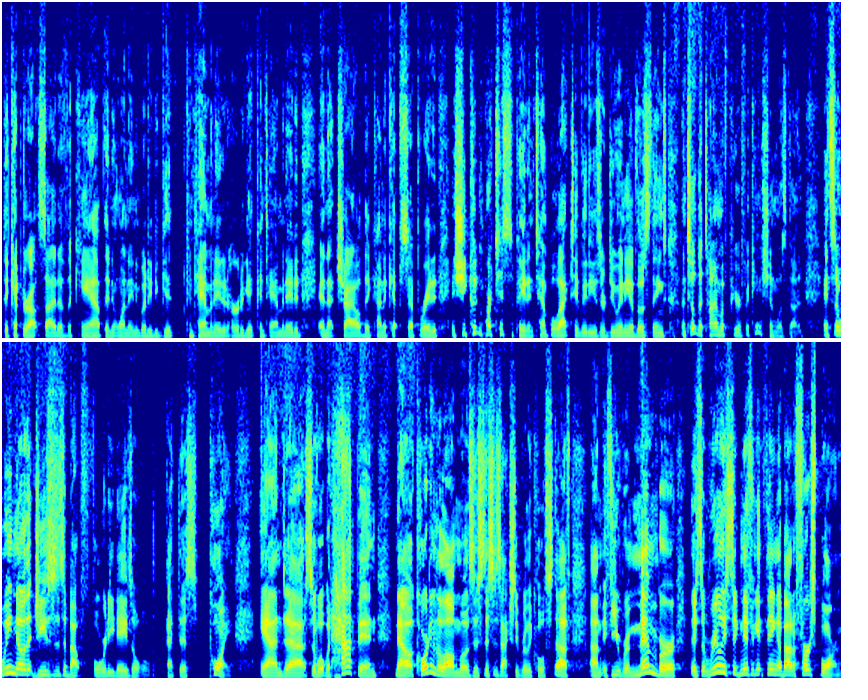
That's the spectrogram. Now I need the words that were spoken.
they kept her outside of the camp. They didn't want anybody to get contaminated, her to get contaminated. And that child, they kind of kept separated. And she couldn't participate in temple activities or do any of those things until the time of purification was done. And so we know that Jesus is about 40 days old at this point. And uh, so what would happen, now, according to the law, Moses. This is actually really cool stuff. Um, if you remember, there's a really significant thing about a firstborn,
